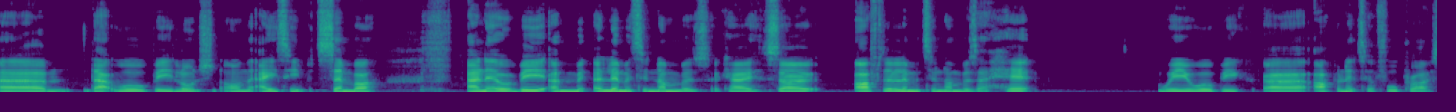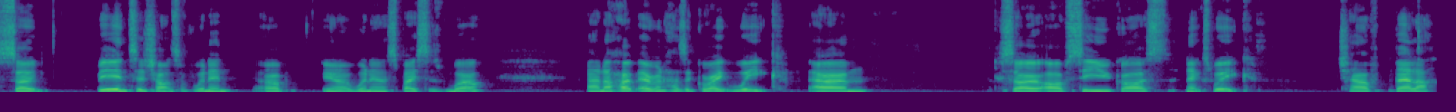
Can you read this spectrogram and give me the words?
Um, that will be launched on the 18th of December, and it will be a, a limited numbers. Okay, so after the limited numbers are hit, we will be uh, upping it to full price. So be into the chance of winning, uh, you know, winning a space as well. And I hope everyone has a great week. Um, so I'll see you guys next week. Ciao, Bella.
